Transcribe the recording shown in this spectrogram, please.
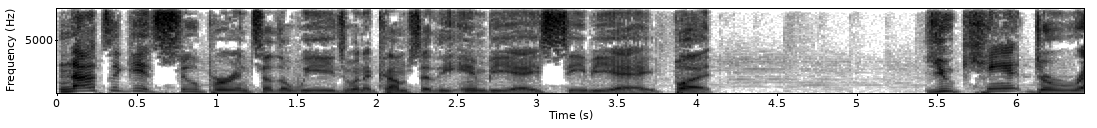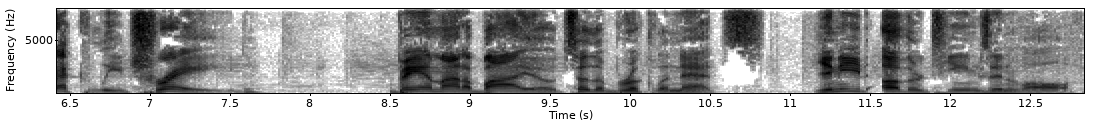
Not to get super into the weeds when it comes to the NBA, CBA, but you can't directly trade Bam Adebayo to the Brooklyn Nets. You need other teams involved.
